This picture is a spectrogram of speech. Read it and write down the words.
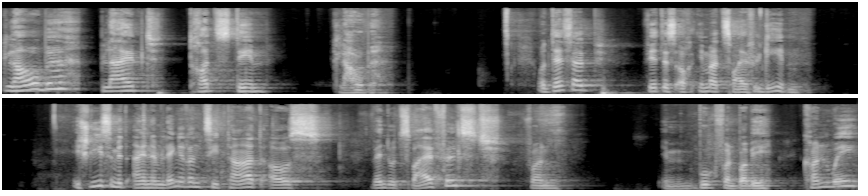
Glaube bleibt trotzdem Glaube. Und deshalb wird es auch immer Zweifel geben. Ich schließe mit einem längeren Zitat aus Wenn du zweifelst von im Buch von Bobby Conway.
